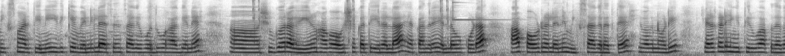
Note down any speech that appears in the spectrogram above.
ಮಿಕ್ಸ್ ಮಾಡ್ತೀನಿ. ಇದಕ್ಕೆ ವೆನಿಲಾ ಎಸೆನ್ಸ್ ಆಗಿರ್ಬೋದು ಹಾಗೆಯೇ ಶುಗರ್ ಆಗಿ ಏನು ಹಾಕೋ ಅವಶ್ಯಕತೆ ಇರಲ್ಲ. ಯಾಕಂದರೆ ಎಲ್ಲವೂ ಕೂಡ ಆ ಪೌಡ್ರಲ್ಲೇ ಮಿಕ್ಸ್ ಆಗಿರುತ್ತೆ. ಇವಾಗ ನೋಡಿ, ಕೆಳಗಡೆ ಹಿಂಗೆ ತಿರುವು ಹಾಕಿದಾಗ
